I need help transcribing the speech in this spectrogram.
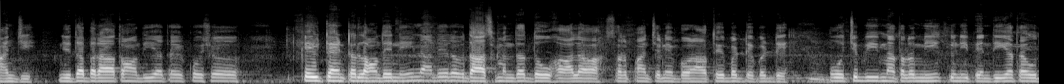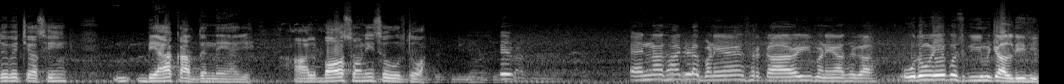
ਹਾਂਜੀ ਜਿੱਦਾਂ ਬਰਾਤ ਆਉਂਦੀ ਆ ਤੇ ਕੁਝ ਕਈ ਟੈਂਟ ਲਾਉਂਦੇ ਨਹੀਂ ਲਾਉਂਦੇ ਰਵਿਦਾਸ ਮੰਦਰ ਦੋ ਹਾਲ ਆ ਸਰਪੰਚ ਨੇ ਬਣਾਤੇ ਵੱਡੇ ਵੱਡੇ। ਉਹ ਚ ਵੀ ਮਤਲਬ ਮੀਂਹ ਕਿਣੀ ਪੈਂਦੀ ਆ ਤਾਂ ਉਹਦੇ ਵਿੱਚ ਅਸੀਂ ਵਿਆਹ ਕਰ ਦਿੰਦੇ ਆ ਜੀ। ਹਾਲ ਬਹੁਤ ਸੋਹਣੀ ਸਹੂਲਤ ਆ। ਇੰਨਾ ਥਾਂ ਜਿਹੜਾ ਬਣਿਆ ਹੈ ਸਰਕਾਰੀ ਬਣਿਆ ਸੀਗਾ ਉਦੋਂ ਇਹ ਕੋਈ ਸਕੀਮ ਚੱਲਦੀ ਸੀ।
